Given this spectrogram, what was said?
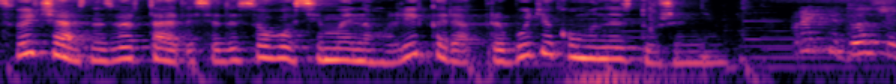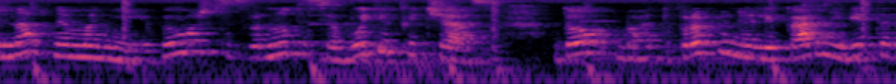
Своєчасно звертайтеся до свого сімейного лікаря при будь-якому нездужанні. Підозрі на пневмонію ви можете звернутися в будь-який час до багатопрофільної лікарні Віта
